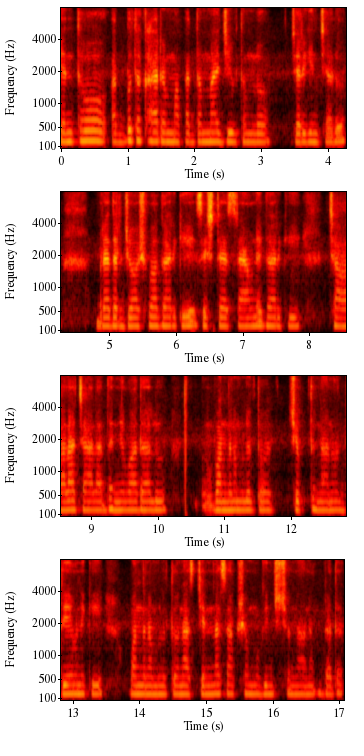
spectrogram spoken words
ఎంతో అద్భుత కార్యం మా పెద్దమ్మాయి జీవితంలో జరిగించాడు. బ్రదర్ జోష్వా గారికి సిస్టర్ శ్రావణి గారికి చాలా చాలా ధన్యవాదాలు. వందనములతో చెప్తున్నాను. దేవునికి వందనములతో నా చిన్న సాక్ష్యం ముగించుచున్నాను బ్రదర్.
